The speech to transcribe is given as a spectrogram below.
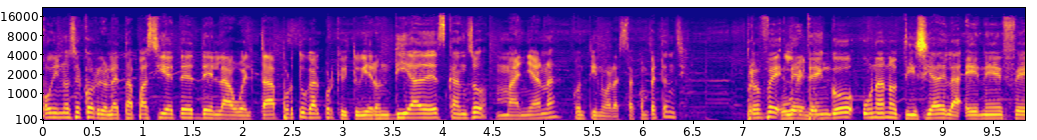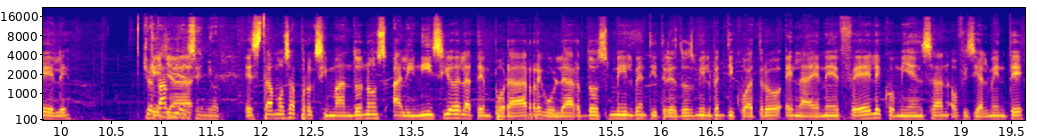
hoy no se corrió la etapa 7 de la Vuelta a Portugal porque hoy tuvieron día de descanso. Mañana continuará esta competencia. Profe, le tengo una noticia de la NFL. Yo que también, ya señor. Estamos aproximándonos al inicio de la temporada regular 2023-2024 en la NFL. Comienzan oficialmente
